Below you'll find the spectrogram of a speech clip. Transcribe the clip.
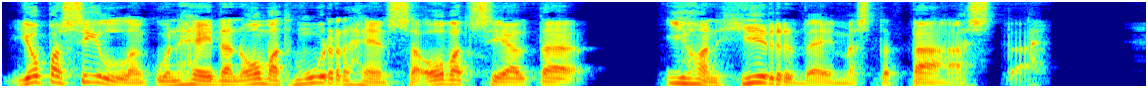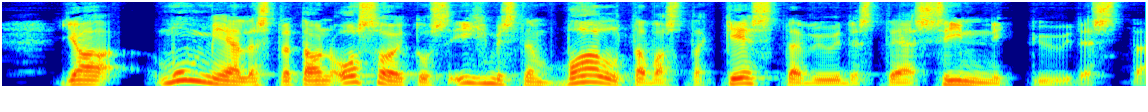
Jopa silloin, kun heidän omat murheensa ovat sieltä ihan hirveimmästä päästä. Ja mun mielestä tämä on osoitus ihmisten valtavasta kestävyydestä ja sinnikkyydestä.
